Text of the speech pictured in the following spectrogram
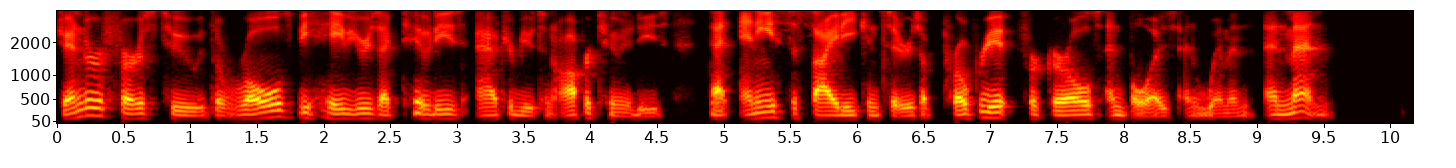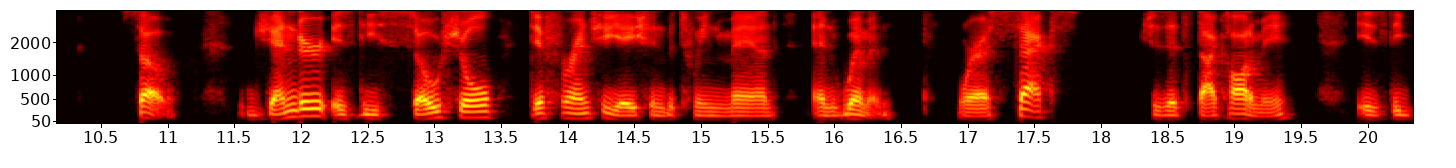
gender refers to the roles, behaviors, activities, attributes, and opportunities that any society considers appropriate for girls and boys and women and men. So, gender is the social differentiation between man and women, whereas sex, which is its dichotomy, is the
